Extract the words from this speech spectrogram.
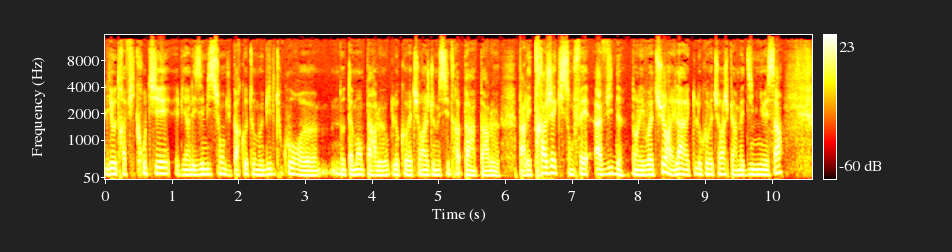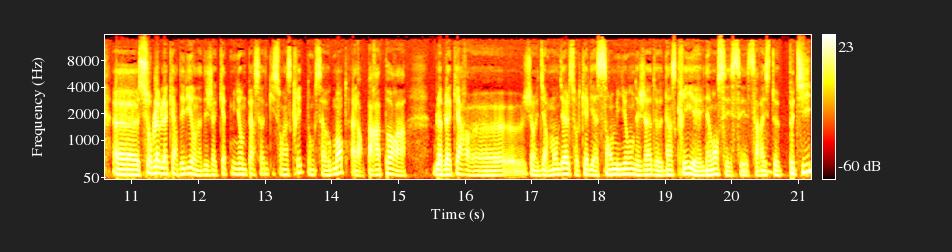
liées au trafic routier, eh bien les émissions du parc automobile tout court, notamment par le, covoiturage domicile, par, par le par les trajets qui sont faits à vide dans les voitures. Et là, le covoiturage permet de diminuer ça. Euh, sur Blablacar Daily, on a déjà 4 millions de personnes qui sont inscrites, donc ça augmente. Alors par rapport à Blablacar, euh, dire mondial, sur lequel il y a 100 millions déjà d'inscrits, évidemment, c'est, ça reste petit,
